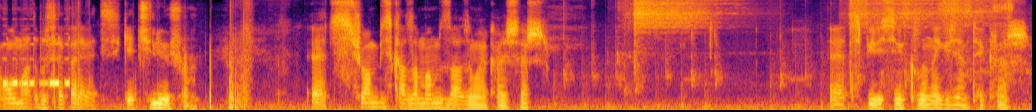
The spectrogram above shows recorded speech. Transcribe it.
olmadı bu sefer evet geçiliyor şu an. Evet şu an biz kazanmamız lazım arkadaşlar. Evet birisinin kılına gireceğim tekrar.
